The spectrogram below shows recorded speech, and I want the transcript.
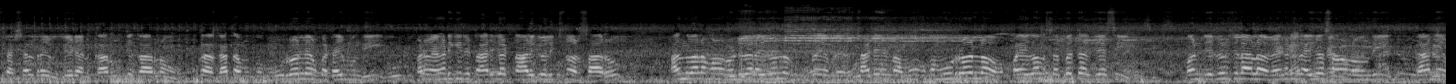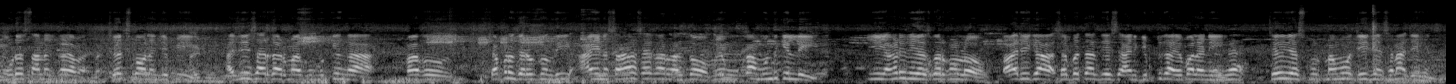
స్పెషల్ డ్రైవ్ చేయడానికి కారణం ముఖ్య కారణం ఒక గత ఒక మూడు రోజులే ఒక టైం ఉంది. మనం వెంకటగిరి టార్గెట్ నాలుగు వేలు ఇచ్చినారు సారు. అందువల్ల మనం రెండు వేల ఐదు వందలు స్టార్ట్ అయి ఉన్నాము ఒక మూడు రోజుల్లో ఒక ఐదు వందల సభ్యతలు చేసి మన నెల్లూరు జిల్లాలో వెంకటగిరి ఐదో స్థానంలో ఉంది. దాన్ని మూడో స్థానం చేర్చుకోవాలని చెప్పి అజయ్ సార్ గారు మాకు ముఖ్యంగా మాకు చెప్పడం జరుగుతుంది. ఆయన సహాయ సహకారాలతో మేము ఇంకా ముందుకెళ్ళి ఈ అంగడి నియోజకవర్గంలో భారీగా సభ్యతలు చేసి ఆయన గిఫ్ట్గా ఇవ్వాలని తెలియజేసుకుంటున్నాము. జై జనసేన జై హింద్.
